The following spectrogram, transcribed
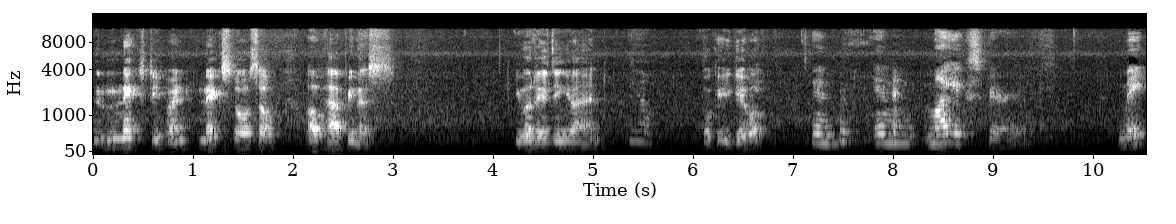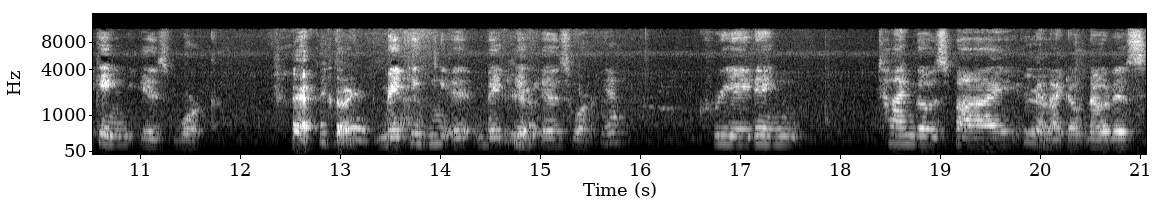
Next event, next source of, of happiness. You are raising your hand. Yeah. Okay, you gave up? In, in my experience, making is work. Yeah, correct. Making, i- making Yeah. is work. Yeah. Creating, time goes by and Yeah. I don't notice,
